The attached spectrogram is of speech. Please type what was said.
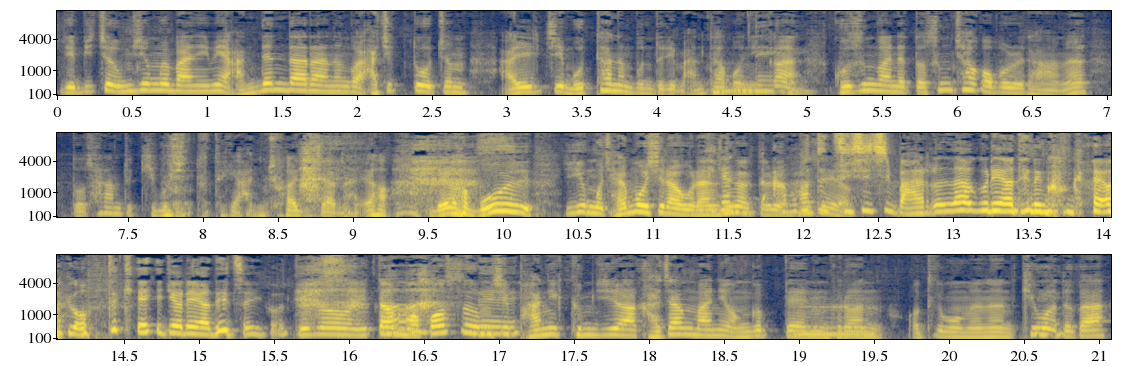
이제 미처 음식물 반입이 안 된다라는 걸 아직도 좀 알지 못하는 분들이 많다 음, 보니까 네. 그 순간에 또 승차 거부를 당하면 또 사람들 기분이 또 되게 안 좋아지잖아요. 내가 뭘 이게 뭐 잘못이라고 라는 생각들을 하세요. 드시지 말라고 그래야 되는 건가요? 이거 어떻게 해결해야 되죠, 이건? 그래서 일단 뭐 아, 버스 네. 음식 네. 반입 금지와 가장 많이 언급된 음. 그런 어떻게 보면은 키워드가 네.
